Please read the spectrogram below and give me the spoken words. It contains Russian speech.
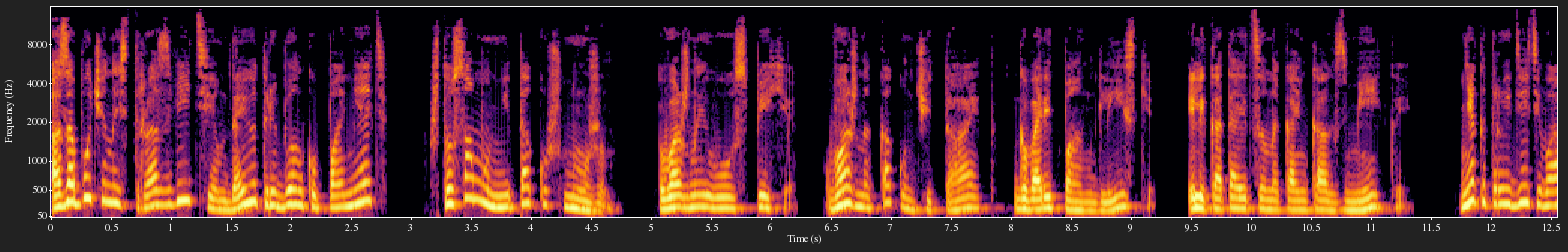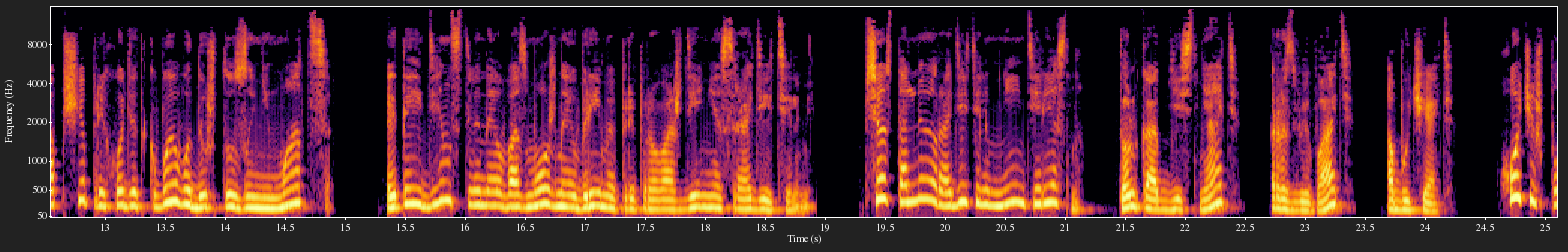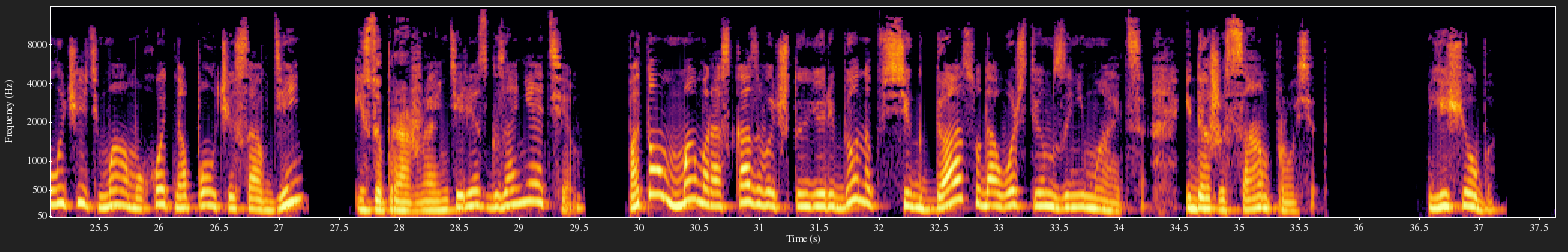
Озабоченность развитием дает ребенку понять, что сам он не так уж нужен. Важны его успехи, важно, как он читает, говорит по-английски или катается на коньках змейкой. Некоторые дети вообще приходят к выводу, что заниматься — это единственное возможное времяпрепровождение с родителями. Все остальное родителям не интересно, только объяснять, развивать, обучать. Хочешь получить маму хоть на полчаса в день? Изображай интерес к занятиям. Потом мама рассказывает, что ее ребенок всегда с удовольствием занимается и даже сам просит. Еще бы,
